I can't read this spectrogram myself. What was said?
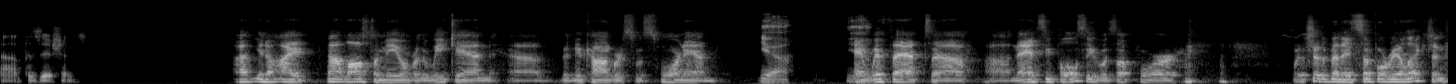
uh, positions. Uh, you know, I not lost on me over the weekend. Uh, the new Congress was sworn in. Yeah. Yeah. And with that, uh, uh Nancy Pelosi was up for what should have been a simple reelection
